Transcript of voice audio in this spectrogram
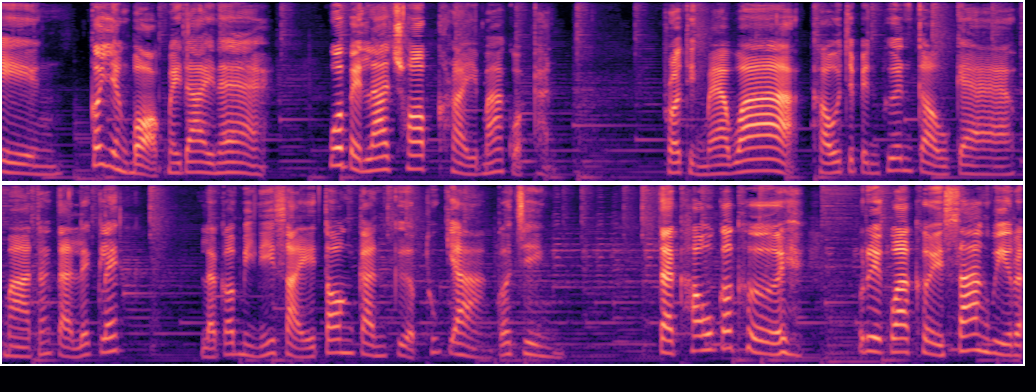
เองก็ยังบอกไม่ได้แน่ ว่าเบลล่าชอบใครมากกว่ากัน เพราะถึงแม้ว่าเขาจะเป็นเพื่อนเก่าแก่มาตั้งแต่เล็ก แล้วก็มีนิสัยต้องกันเกือบทุกอย่างก็จริง แต่เขาก็เคย เรียกว่าเคยสร้างวีร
